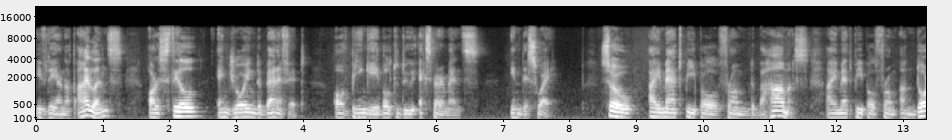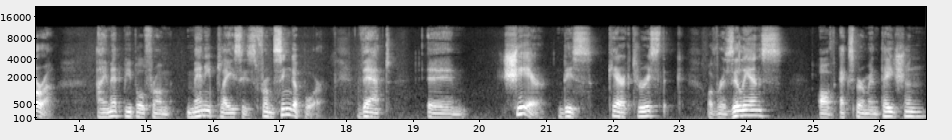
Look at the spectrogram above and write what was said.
if they are not islands, are still enjoying the benefit of being able to do experiments in this way. So I met people from the Bahamas, I met people from Andorra, I met people from many places, from Singapore, that um, share this characteristic of resilience, of experimentation,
